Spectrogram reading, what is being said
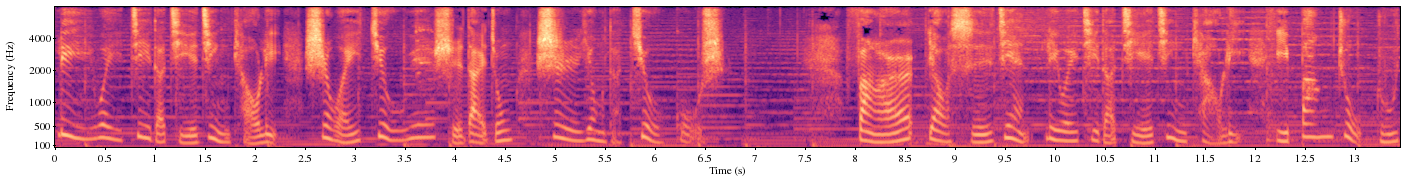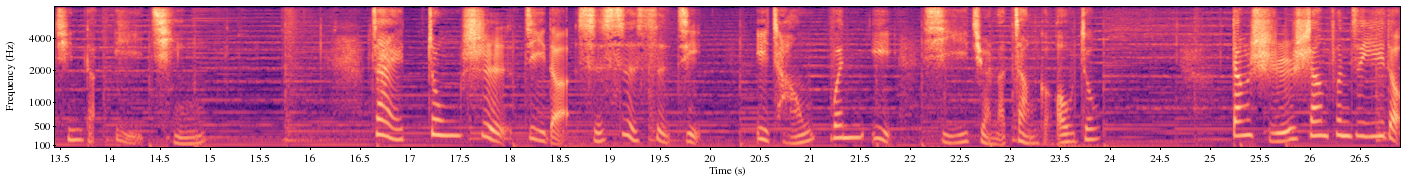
立位记的洁净条例视为旧约时代中适用的旧故事，反而要实践立位记的洁净条例，以帮助如今的疫情。在中世纪的十四世纪，一场瘟疫席卷了整个欧洲。当时三分之一的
